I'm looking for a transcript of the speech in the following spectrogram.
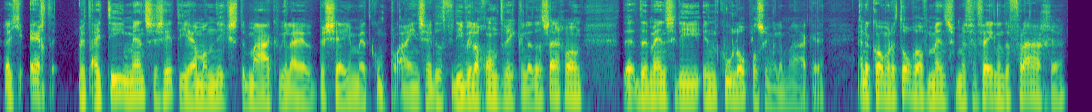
dat je echt met IT mensen zit die helemaal niks te maken willen hebben per se met compliance. Hè. Dat, die willen gewoon ontwikkelen. Dat zijn gewoon de, de mensen die een coole oplossing willen maken. En dan komen er toch wel mensen met vervelende vragen.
